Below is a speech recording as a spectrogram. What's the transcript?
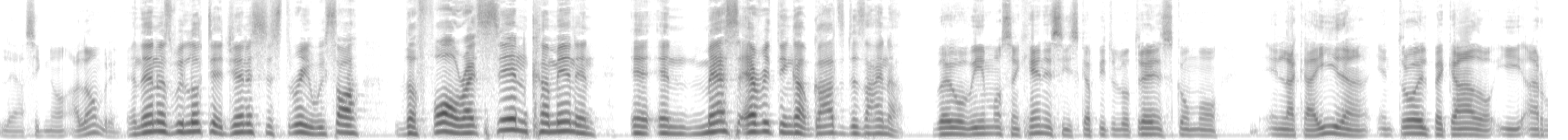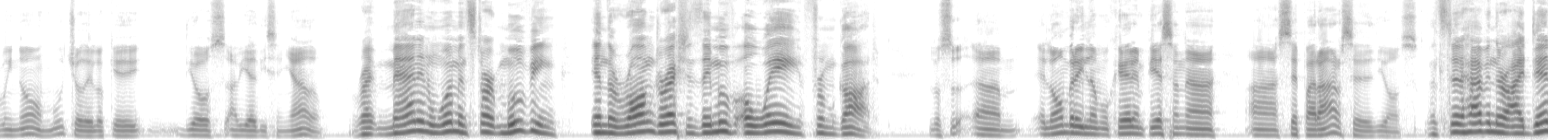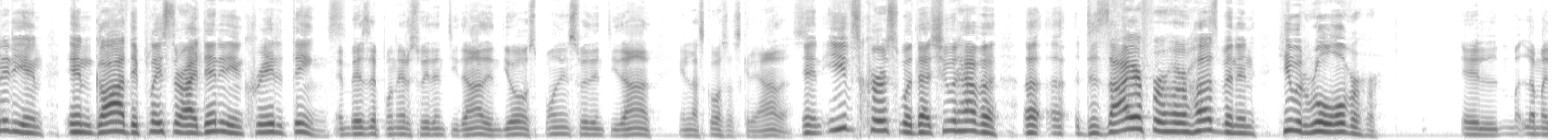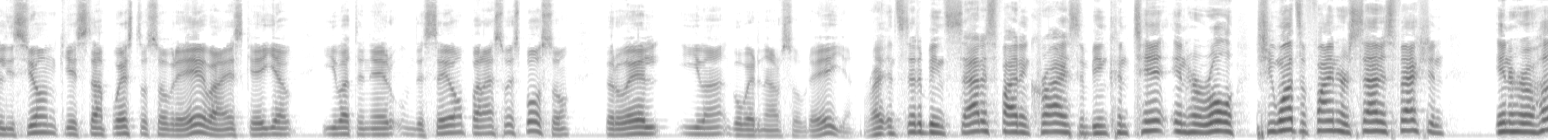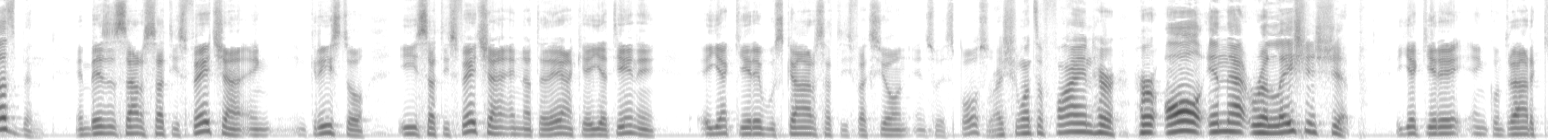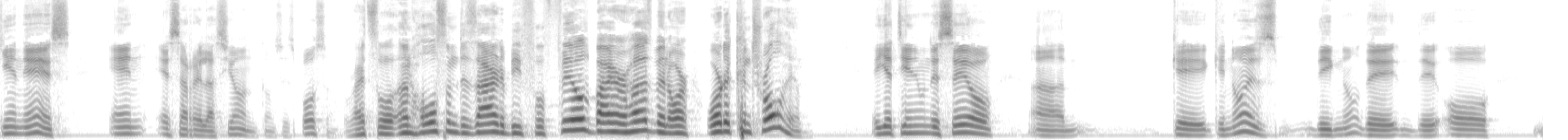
le asignó al hombre. And then as we looked at Genesis 3, we saw the fall, right? Sin come in and, and, and mess everything up, God's design up. Luego vimos en Génesis capítulo 3 como en la caída entró el pecado y arruinó mucho de lo que Dios había diseñado. Right? Man and woman start moving in the wrong directions. They move away from God. Los, um, el hombre y la mujer empiezan a, a separarse de Dios. Instead of having their identity in, in God, they place their identity in created things. En vez de poner su identidad en Dios, ponen su identidad en las cosas creadas. And Eve's curse was that she would have a, a, a desire for her husband and he would rule over her. El- la maldición que está puesto sobre Eva es que ella iba a tener un deseo para su esposo, pero él iba a gobernar sobre ella. Right? Instead of being satisfied in Christ and being content in her role, she wants to find her satisfaction in her husband. En vez de estar satisfecha en, en Cristo y satisfecha en la tarea que ella tiene, ella quiere buscar satisfacción en su esposo. Right? She wants to find her her all in that relationship. Ella quiere encontrar quién es en esa relación con su esposo. Right? So unwholesome desire to be fulfilled by her husband or or to control him. Ella tiene un deseo um, que, que no es digno de, de o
